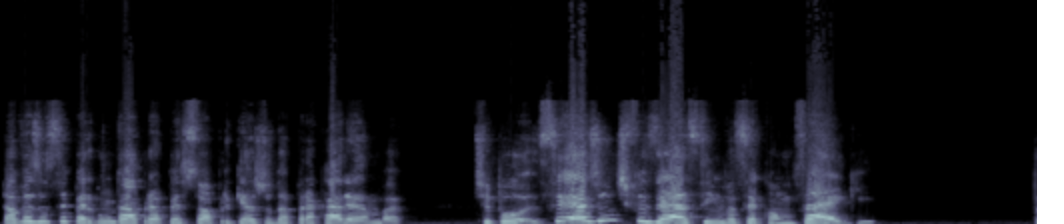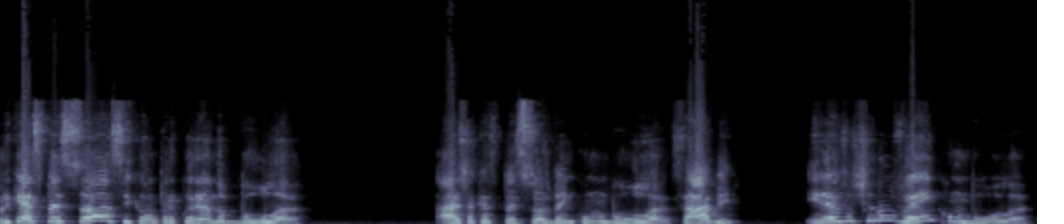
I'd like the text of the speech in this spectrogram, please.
talvez você perguntar para a pessoa, porque ajuda pra caramba. Tipo, se a gente fizer assim, você consegue? Porque as pessoas ficam procurando bula. Acha que as pessoas vêm com bula, sabe? E a gente não vem com bula.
